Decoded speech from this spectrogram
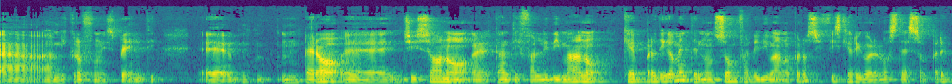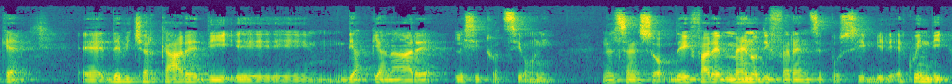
a, a microfoni spenti eh, però eh, ci sono eh, tanti falli di mano che praticamente non sono falli di mano, però si fischia a rigore lo stesso perché eh, devi cercare di, eh, di, appianare le situazioni, nel senso devi fare meno differenze possibili e quindi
